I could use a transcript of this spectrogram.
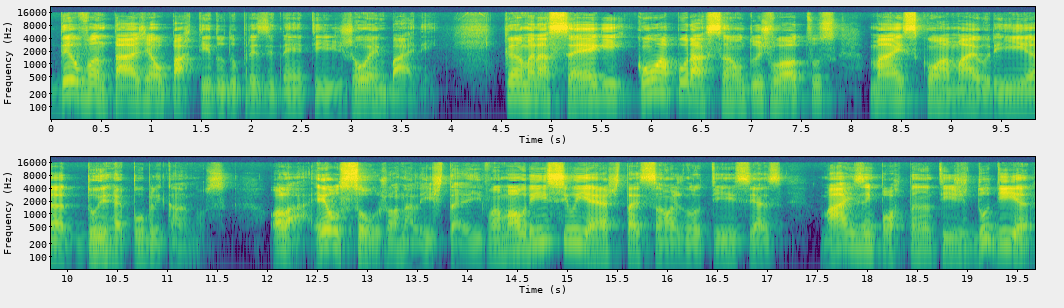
deu vantagem ao partido do presidente Joe Biden. Câmara segue com a apuração dos votos, mas com a maioria dos republicanos. Olá, eu sou o jornalista Ivan Maurício e estas são as notícias mais importantes do dia.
